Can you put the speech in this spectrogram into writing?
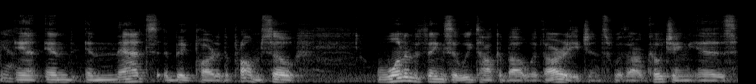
Yeah. And and and that's a big part of the problem. So one of the things that we talk about with our agents, with our coaching, is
